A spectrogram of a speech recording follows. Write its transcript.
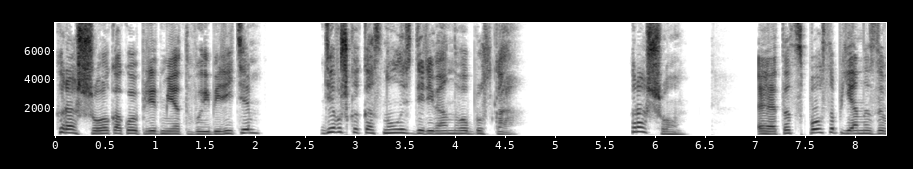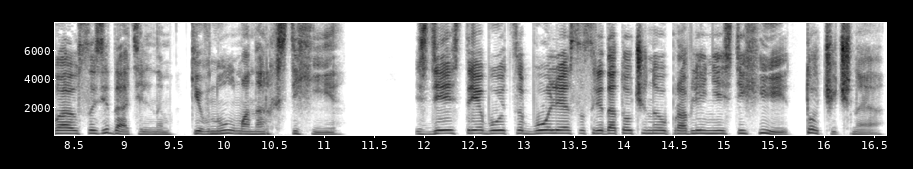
«Хорошо, какой предмет выберете?» Девушка коснулась деревянного бруска. «Хорошо. Этот способ я называю созидательным», — кивнул монарх стихии. «Здесь требуется более сосредоточенное управление стихией, точечное,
